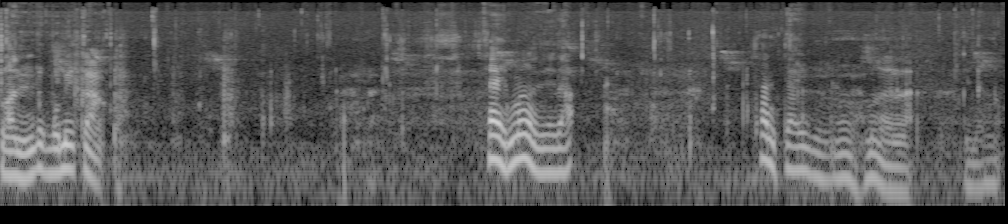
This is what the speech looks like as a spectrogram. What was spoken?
ตอนนี้ต้องบ่มีกากใช่เมื่อเลยละท่านใจดีอืมเมื่อนั้นละกินนั่นละ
